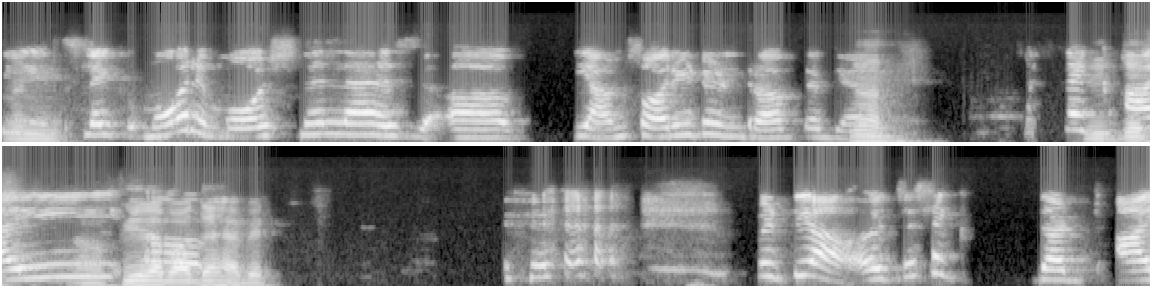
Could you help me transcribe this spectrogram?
See, and it's like more emotional as uh yeah. I'm sorry to interrupt again. It's like we just uh, I feel about uh, the habit but yeah, uh, just like that, I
